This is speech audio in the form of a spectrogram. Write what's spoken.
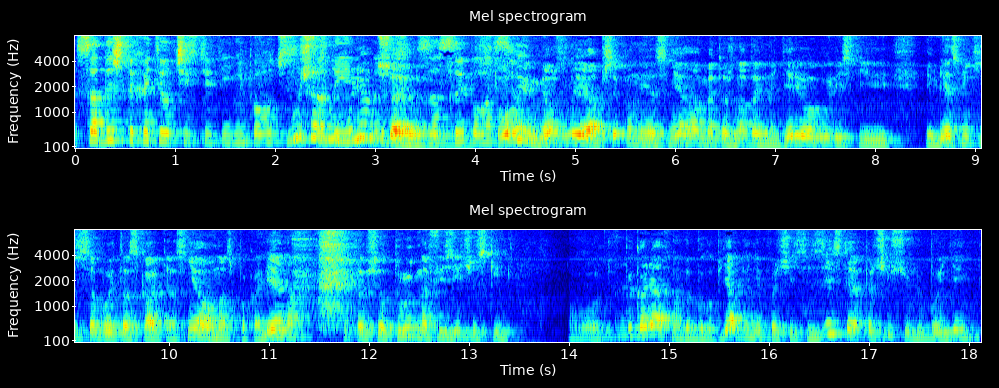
сады ж ты хотел чистить, и не получится. Ну сейчас сады, не куда засыпало Стволы все. мерзлые, обсыпанные снегом, это же надо и на дерево вылезти, и, и лестницу с собой таскать, а снега у нас по колено, это все трудно физически. Вот. Да. В пекарях надо было не почистить. Здесь-то я почищу любой день,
